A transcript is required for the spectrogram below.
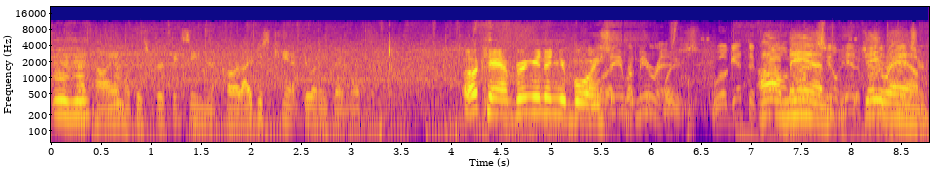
Mhm. That's how I am with this Griffey Senior card. I just can't do anything with it. Okay, I'm bringing in your boy. Jose Ramirez will get the Oh man, once he'll hit for J the Ram.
